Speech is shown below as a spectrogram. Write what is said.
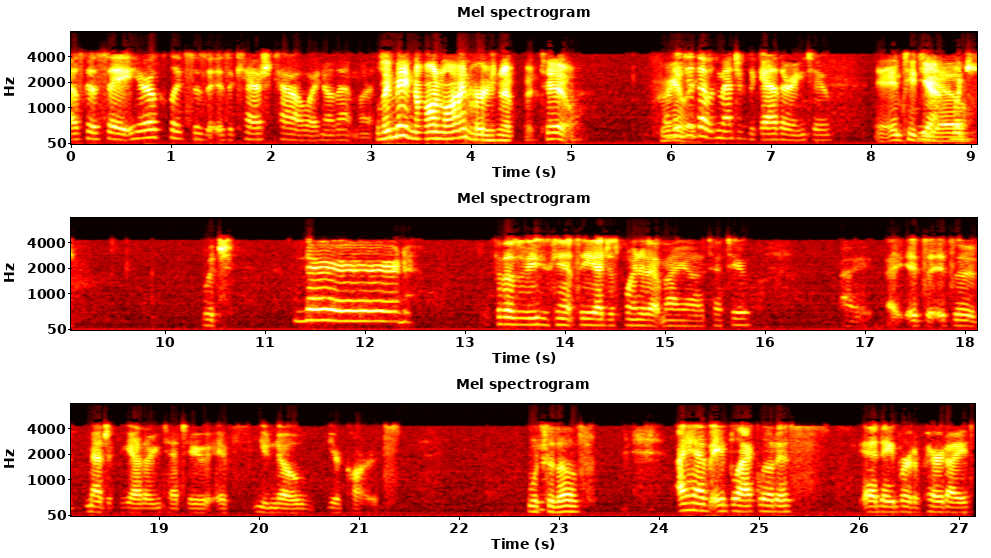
I was gonna say, HeroClix is is a cash cow. I know that much. Well, they made an online version of it too. Well, Really. They did that with Magic the Gathering too. Yeah, MTGO. Yeah, which Which nerd. For those of you who can't see, I just pointed at my uh, tattoo. I, I it's a, it's a Magic the Gathering tattoo. If you know your cards, What's it of? I have a Black Lotus and a Bird of Paradise,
